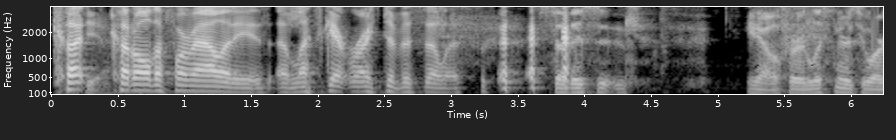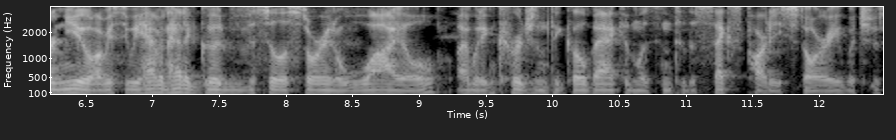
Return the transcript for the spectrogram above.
Cut, Yeah. cut all the formalities, and let's get right to Vasilis. So this is, you know, for listeners who are new, obviously we haven't had a good Vasilis story in a while. I would encourage them to go back and listen to the sex party story, which is,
